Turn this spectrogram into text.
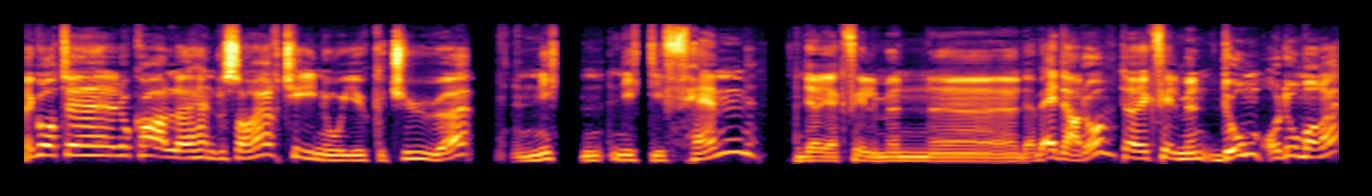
Vi går til lokale hendelser her. Kino i uke 20. 1995. Der gikk filmen eh, Edda, da. Der gikk filmen Dum og dummere.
